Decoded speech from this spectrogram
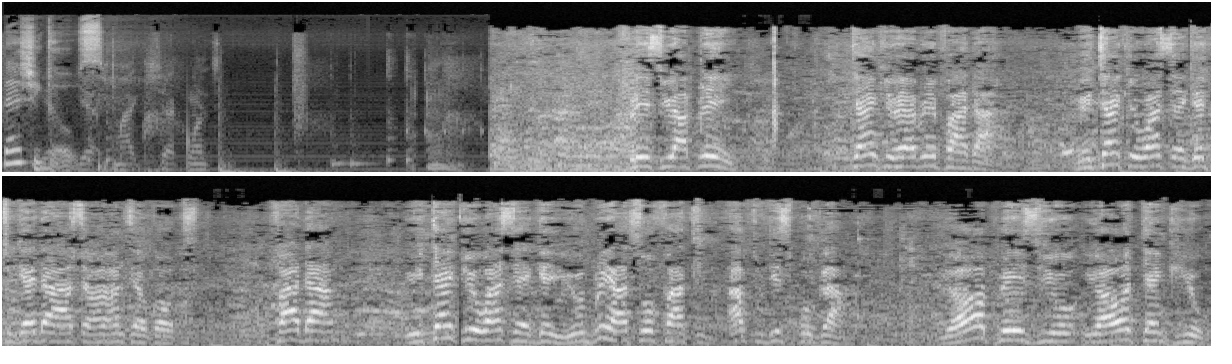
there she goes. Please, you are playing. Thank you, Heavenly Father. We thank you once again together as our hands of God. Father, we thank you once again. You bring us so far to, up to this program. We all praise you. We all thank you.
